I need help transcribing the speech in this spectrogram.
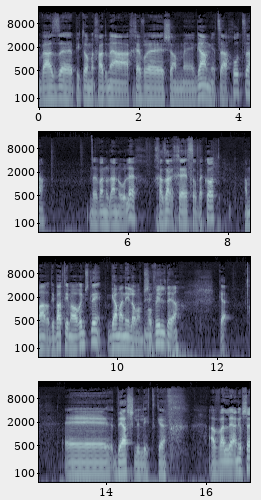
ואז אה, פתאום אחד מהחבר'ה שם אה, גם יצא החוצה, לא הבנו לאן הוא הולך, חזר אחרי עשר דקות, אמר, דיברתי עם ההורים שלי, גם אני לא ממשיך. מוביל דעה. כן. אה, דעה שלילית, כן. אבל אני חושב,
